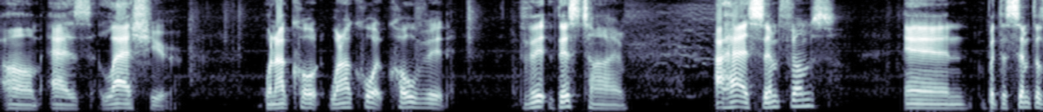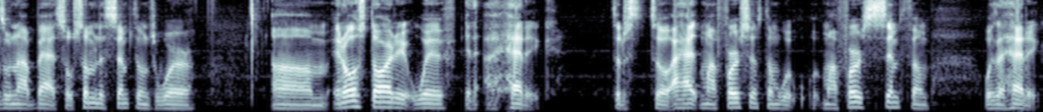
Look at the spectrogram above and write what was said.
um, as last year. When I caught when I caught COVID th- this time, I had symptoms, and but the symptoms were not bad. So some of the symptoms were um, it all started with a headache. So, the, so I had my first symptom. With, My first symptom was a headache.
